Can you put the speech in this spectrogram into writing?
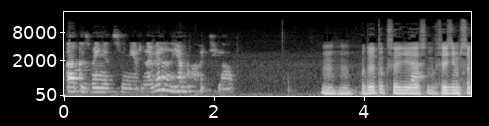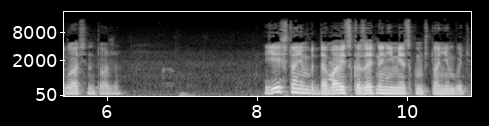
как изменится мир. Наверное, я бы хотела. Угу. Вот это, кстати, я с этим согласен тоже. Есть что-нибудь добавить, сказать на немецком что-нибудь?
